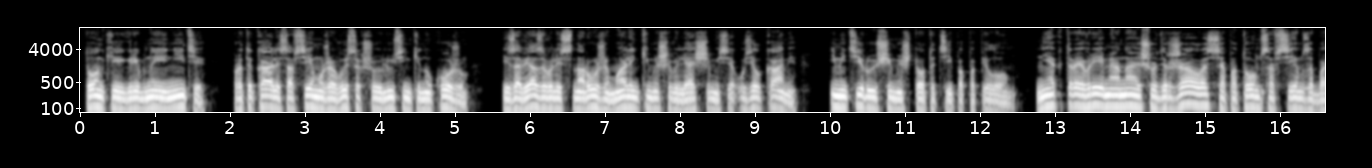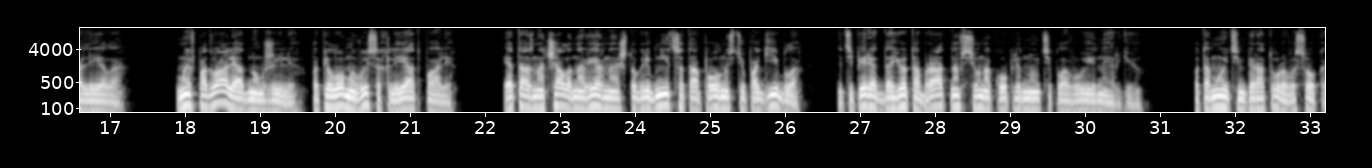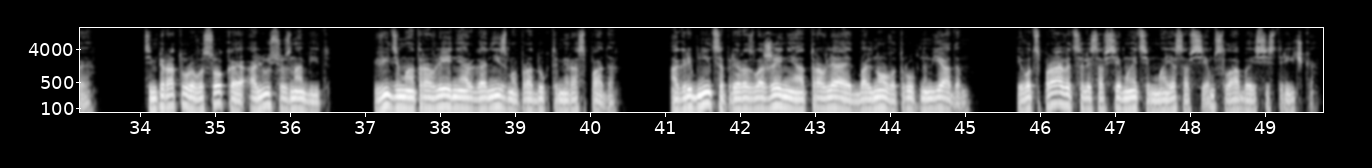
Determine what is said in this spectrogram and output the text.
Тонкие грибные нити протыкали совсем уже высохшую Люсенькину кожу и завязывались снаружи маленькими шевелящимися узелками, имитирующими что-то типа папиллом. Некоторое время она еще держалась, а потом совсем заболела. Мы в подвале одном жили, папилломы высохли и отпали. Это означало, наверное, что грибница-то полностью погибла и теперь отдает обратно всю накопленную тепловую энергию. Потому и температура высокая. Температура высокая, а Люсю знобит. Видимо, отравление организма продуктами распада. А грибница при разложении отравляет больного трупным ядом. И вот справится ли со всем этим моя совсем слабая сестричка?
